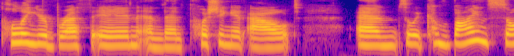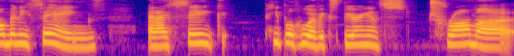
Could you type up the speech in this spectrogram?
pulling your breath in and then pushing it out. And so it combines so many things. And I think people who have experienced trauma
